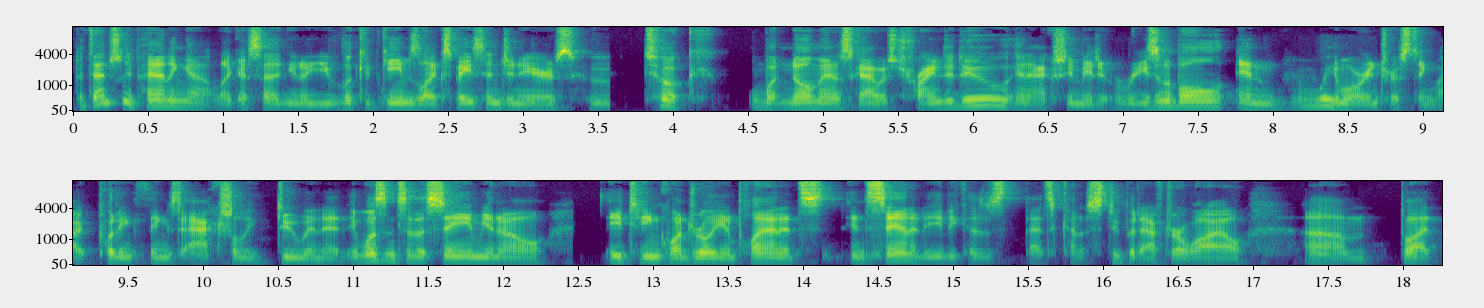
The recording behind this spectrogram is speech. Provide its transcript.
potentially panning out. Like I said, you know, you look at games like Space Engineers, who took what No Man's Sky was trying to do and actually made it reasonable and way more interesting by putting things to actually do in it. It wasn't to the same, you know, 18 quadrillion planets insanity because that's kind of stupid after a while. Um, but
